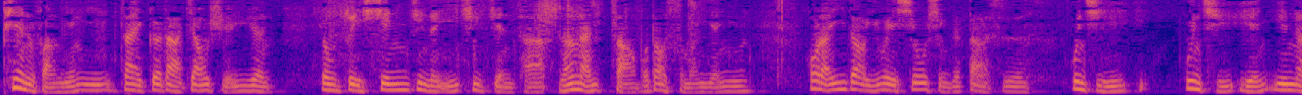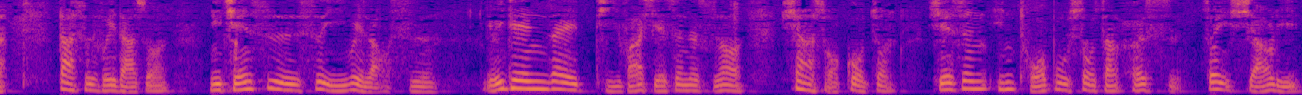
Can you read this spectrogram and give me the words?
遍访名医，在各大教学医院用最先进的仪器检查，仍然找不到什么原因。后来遇到一位修行的大师。问其问其原因呢？大师回答说：“你前世是一位老师，有一天在体罚学生的时候下手过重，学生因头部受伤而死，所以小李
